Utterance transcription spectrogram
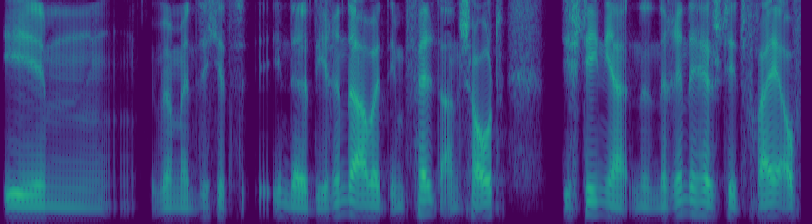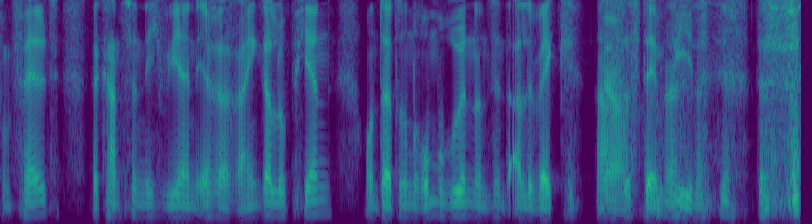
im, wenn man sich jetzt in der, die Rinderarbeit im Feld anschaut, die stehen ja, eine Rinderherde steht frei auf dem Feld, da kannst du nicht wie ein Irrer reingaloppieren und da drin rumrühren, dann sind alle weg. Dann hast du Stampede. Das,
